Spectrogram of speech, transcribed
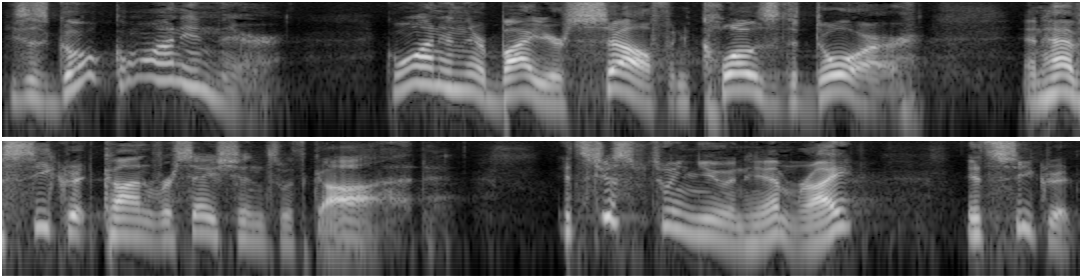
He says, "Go go on in there. Go on in there by yourself and close the door and have secret conversations with God." It's just between you and him, right? It's secret.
